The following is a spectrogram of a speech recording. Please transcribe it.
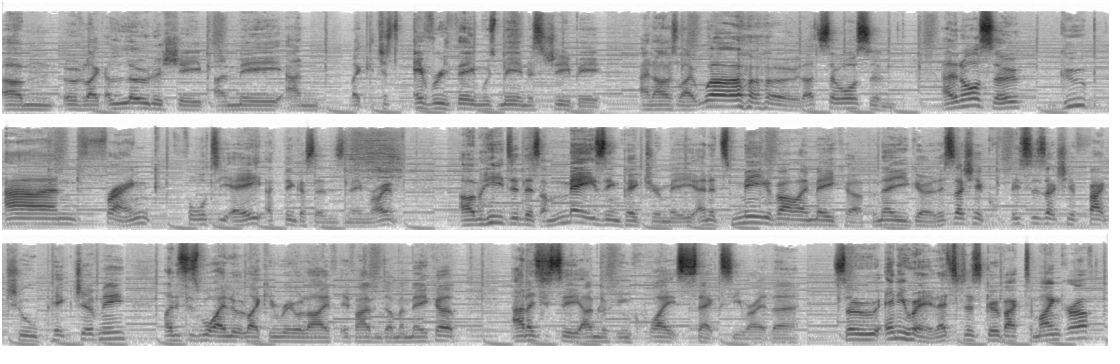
um, of like a load of sheep and me, and like just everything was me and Mr. Sheepy. And I was like, whoa, that's so awesome. And then also, Goop and Frank48, I think I said his name right. Um, he did this amazing picture of me, and it's me without my makeup. And there you go. This is actually a, this is actually a factual picture of me. Like this is what I look like in real life if I haven't done my makeup. And as you see, I'm looking quite sexy right there. So anyway, let's just go back to Minecraft.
